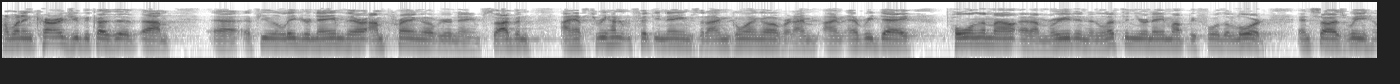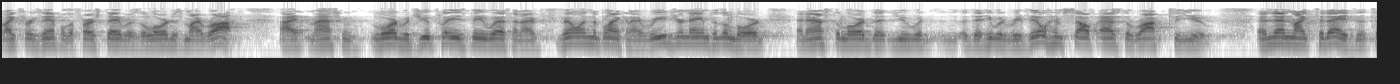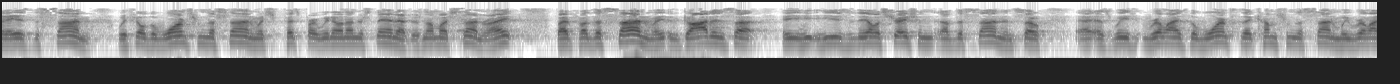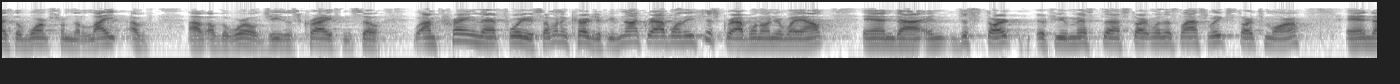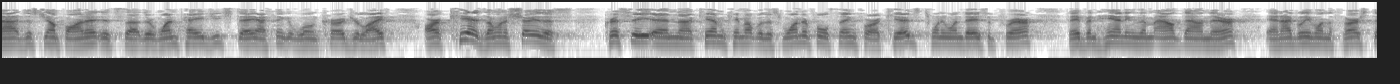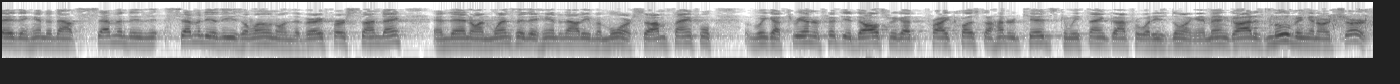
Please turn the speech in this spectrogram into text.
I want to encourage you because if, um, uh, if you leave your name there, I'm praying over your name. So I've been, I have 350 names that I'm going over, and I'm, I'm every day pulling them out, and I'm reading and lifting your name up before the Lord. And so as we, like for example, the first day was the Lord is my rock. I'm asking, Lord, would you please be with? And I fill in the blank and I read your name to the Lord and ask the Lord that you would, that He would reveal Himself as the rock to you. And then like today, today is the sun. We feel the warmth from the sun, which Pittsburgh, we don't understand that. There's not much sun, right? But for the sun, God is, uh, he, he uses the illustration of the sun. And so uh, as we realize the warmth that comes from the sun, we realize the warmth from the light of, of, of the world, Jesus Christ. And so I'm praying that for you. So I want to encourage you, if you've not grabbed one of these, just grab one on your way out. And, uh, and just start. If you missed uh, starting with us last week, start tomorrow and uh, just jump on it. It's uh, they're one page each day. I think it will encourage your life. Our kids, I want to show you this. Chrissy and uh, Kim came up with this wonderful thing for our kids, 21 days of prayer. They've been handing them out down there, and I believe on the first day they handed out 70, 70 of these alone on the very first Sunday, and then on Wednesday they handed out even more. So I'm thankful. We got 350 adults. We got probably close to 100 kids. Can we thank God for what He's doing? Amen. God is moving in our church.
